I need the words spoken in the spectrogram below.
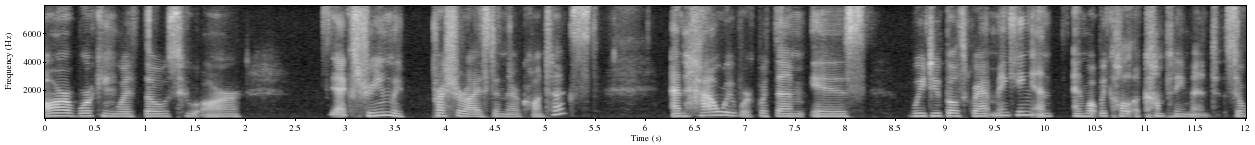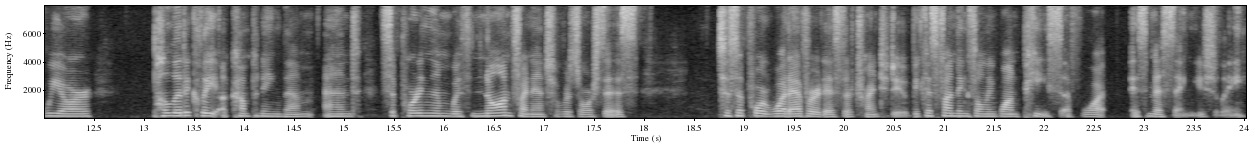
are working with those who are yeah, extremely pressurized in their context. And how we work with them is we do both grant making and, and what we call accompaniment. So we are politically accompanying them and supporting them with non financial resources to support whatever it is they're trying to do, because funding is only one piece of what is missing usually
